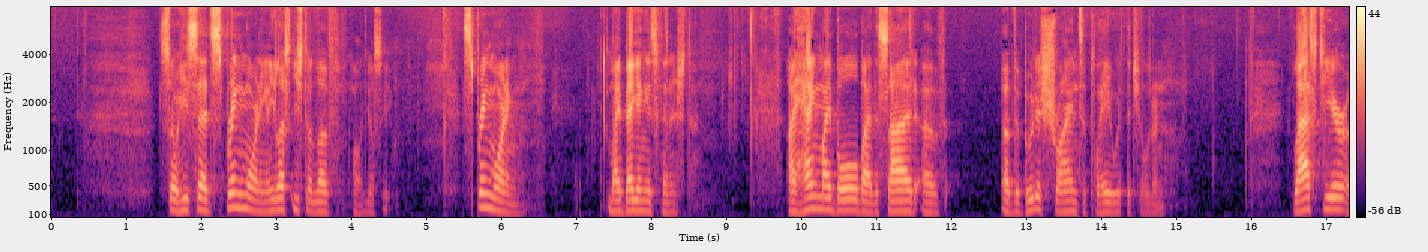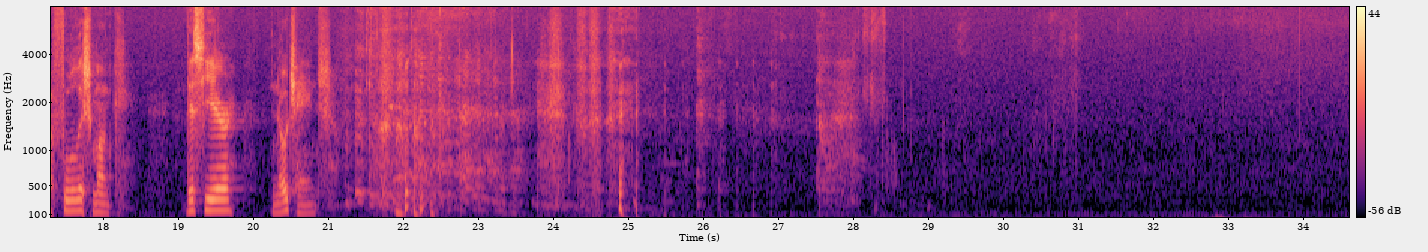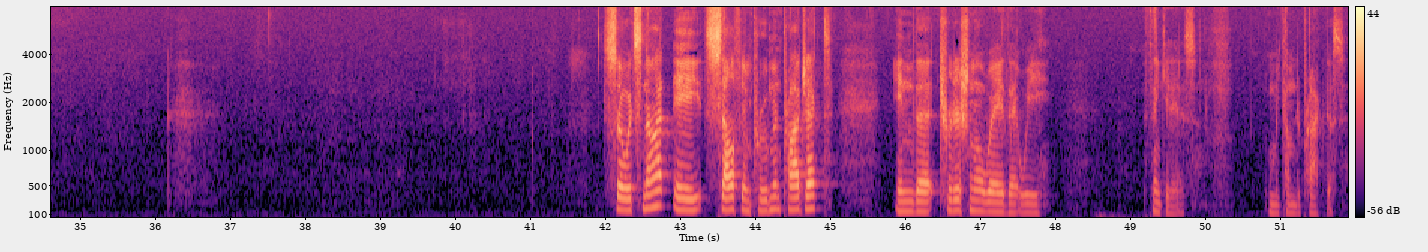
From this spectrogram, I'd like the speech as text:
So he said, Spring morning, and he used to love, well, you'll see. Spring morning, my begging is finished. I hang my bowl by the side of, of the Buddhist shrine to play with the children. Last year, a foolish monk. This year, no change. so it's not a self improvement project in the traditional way that we think it is when we come to practice.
